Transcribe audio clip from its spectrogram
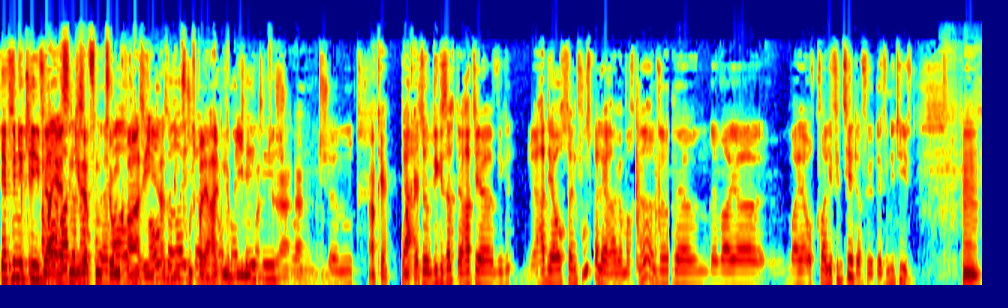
Definitiv, okay, aber ja. Er ist in dieser auch, Funktion quasi, also dem Fußball erhalten geblieben. Und, äh, und, ähm, okay. Ja, okay. also wie gesagt, er hat ja, wie, er hat ja auch seinen Fußballlehrer gemacht, ne? Also der, der war ja, war ja auch qualifiziert dafür, definitiv. Hm.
